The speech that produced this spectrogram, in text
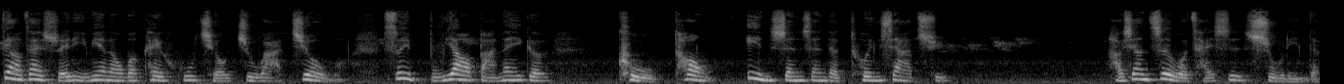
掉在水里面了，我们可以呼求主啊，救我！所以不要把那一个苦痛硬生生的吞下去，好像这我才是属灵的，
